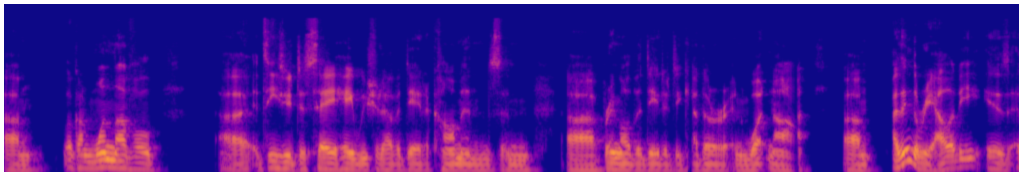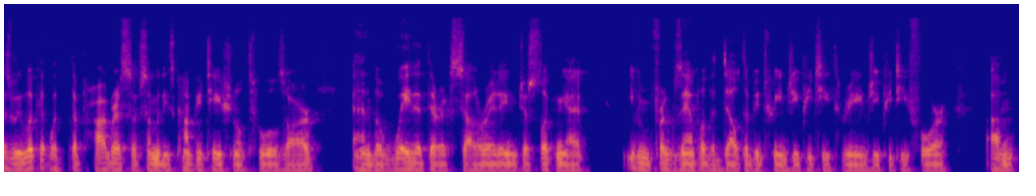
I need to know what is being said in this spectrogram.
um, look, on one level, uh, it's easy to say, hey, we should have a data commons and uh, bring all the data together and whatnot. Um, I think the reality is, as we look at what the progress of some of these computational tools are and the way that they're accelerating, just looking at even, for example, the delta between GPT-3 and GPT-4, um,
